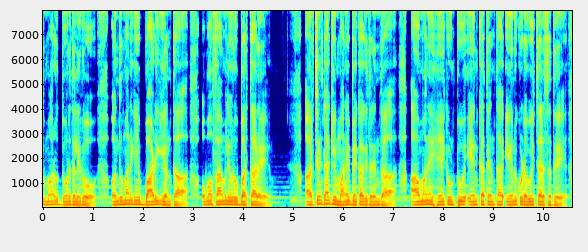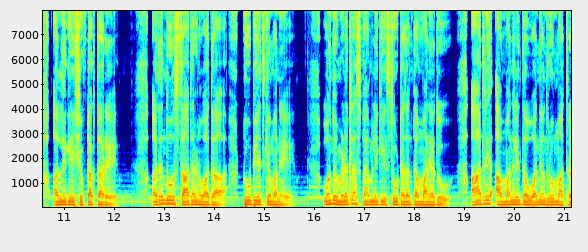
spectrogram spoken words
ಸುಮಾರು ದೂರದಲ್ಲಿರೋ ಒಂದು ಮನೆಗೆ ಬಾಡಿಗೆ ಅಂತ ಒಬ್ಬ ಫ್ಯಾಮಿಲಿಯವರು ಬರ್ತಾರೆ. ಅರ್ಜೆಂಟಾಗಿ ಮನೆ ಬೇಕಾಗಿದ್ದರಿಂದ ಆ ಮನೆ ಹೇಗುಂಟು, ಏನು ಕತೆ ಅಂತ ಏನು ಕೂಡ ವಿಚಾರಿಸದೆ ಅಲ್ಲಿಗೆ ಶಿಫ್ಟ್ ಆಗ್ತಾರೆ. ಅದೊಂದು ಸಾಧಾರಣವಾದ ಟೂ ಬಿ ಎಚ್ ಕೆ ಮನೆ. ಒಂದು ಮಿಡಲ್ ಕ್ಲಾಸ್ ಫ್ಯಾಮಿಲಿಗೆ ಸೂಟ್ ಆದಂಥ ಮನೆ ಅದು. ಆದರೆ ಆ ಮನೆಯಲ್ಲಿದ್ದ ಒಂದೇ ಒಂದು ರೂಮ್ ಮಾತ್ರ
